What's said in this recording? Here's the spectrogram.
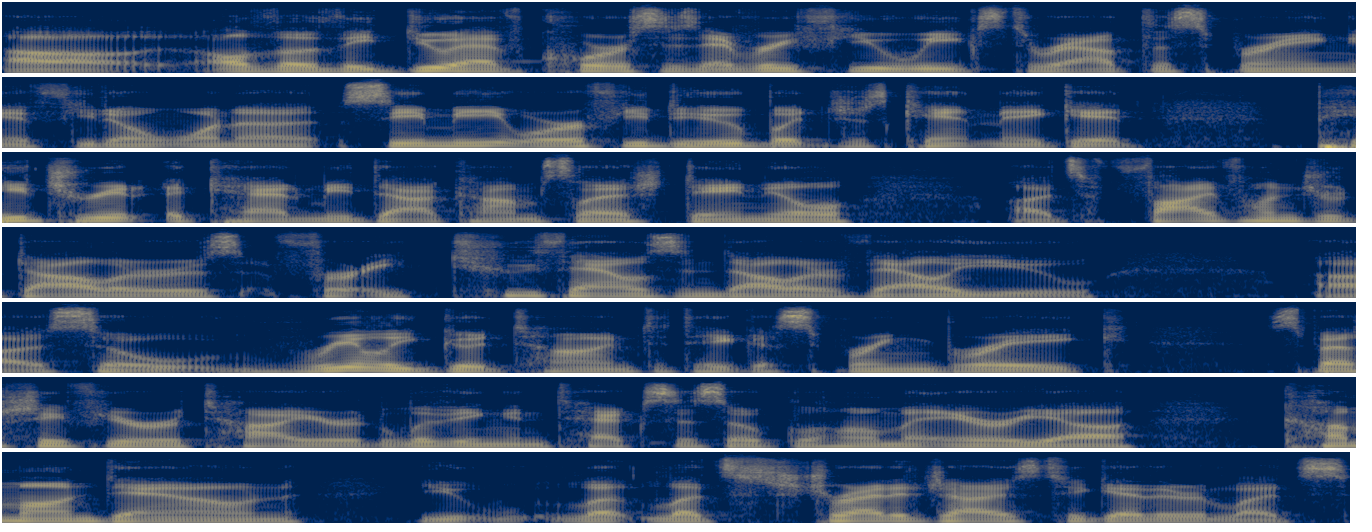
Uh, although they do have courses every few weeks throughout the spring. If you don't want to see me, or if you do but just can't make it, patriotacademy.com/slash Daniel. Uh, it's five hundred dollars for a two thousand dollar value. Uh, so really good time to take a spring break especially if you're retired living in Texas, Oklahoma area. Come on down. You let let's strategize together. Let's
